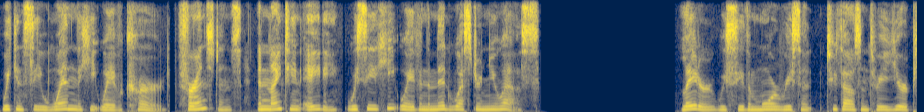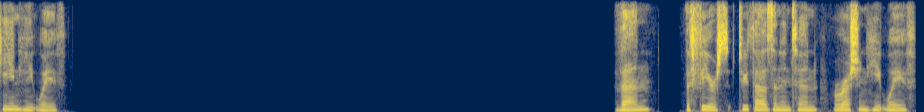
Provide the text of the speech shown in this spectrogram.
we can see when the heat wave occurred. For instance, in 1980, we see a heat wave in the midwestern U.S. Later, we see the more recent 2003 European heat wave. Then, the fierce 2010 Russian heat wave.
